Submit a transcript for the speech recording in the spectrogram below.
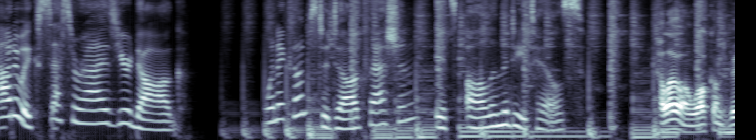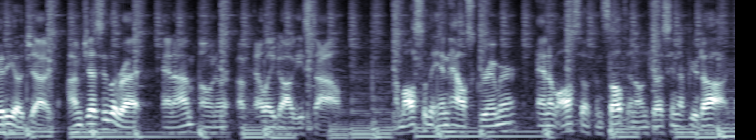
How to accessorize your dog. When it comes to dog fashion, it's all in the details. Hello and welcome to Videojug. I'm Jesse Lorette and I'm owner of LA Doggy Style. I'm also the in-house groomer and I'm also a consultant on dressing up your dog.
